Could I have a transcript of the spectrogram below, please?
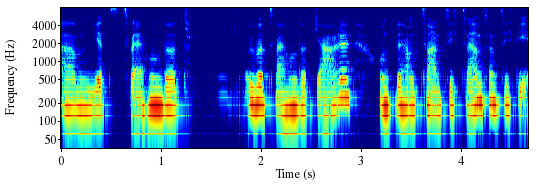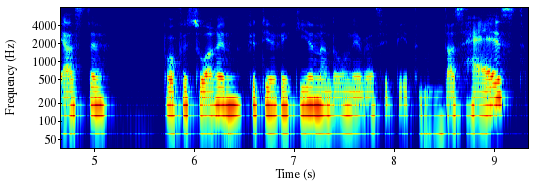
ähm, jetzt 200, über 200 Jahre und wir haben 2022 die erste Professorin für Dirigieren an der Universität. Mhm. Das heißt,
